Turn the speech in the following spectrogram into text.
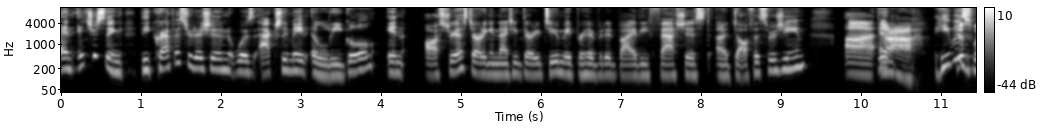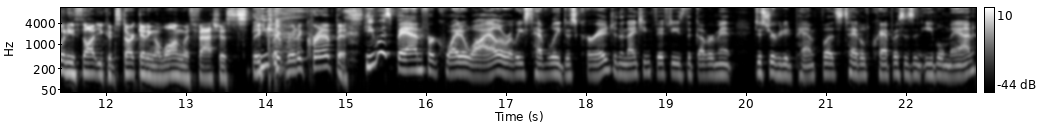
and interesting, the Krampus tradition was actually made illegal in Austria starting in 1932, made prohibited by the fascist uh, Dollfuss regime. Uh, and Yeah. he was Just when you thought you could start getting along with fascists, they He get rid of Krampus. He was banned for quite a while, or at least heavily discouraged. In the 1950s, the government distributed pamphlets titled Krampus is an evil man,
